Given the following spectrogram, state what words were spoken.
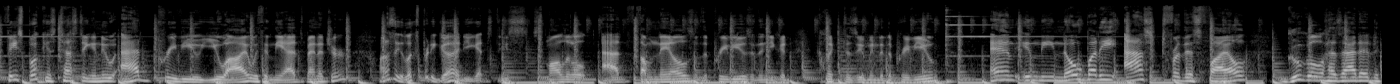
Facebook is testing a new ad preview UI within the Ads Manager. Honestly, it looks pretty good. You get these small little ad thumbnails of the previews, and then you can click to zoom into the preview. And in the nobody asked for this file, Google has added,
